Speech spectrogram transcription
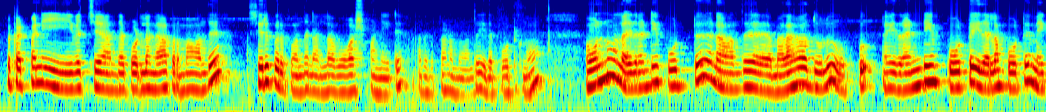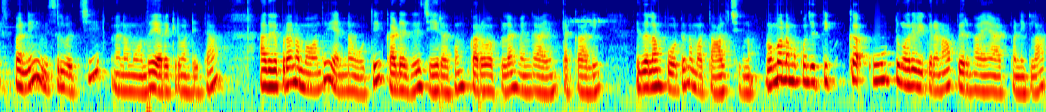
இப்போ கட் பண்ணி வச்ச அந்த பொடலங்காய் அப்புறமா வந்து சிறுபருப்பு வந்து நல்லா வாஷ் பண்ணிவிட்டு அதுக்கப்புறம் நம்ம வந்து இதை போட்டுக்கணும். ஒன்றும் இல்லை இது ரெண்டையும் போட்டு நான் வந்து மிளகாத்தூள் உப்பு இது ரெண்டையும் போட்டு இதெல்லாம் போட்டு மிக்ஸ் பண்ணி விசில் வச்சு நம்ம வந்து இறக்கிட வேண்டியது தான் அதுக்கப்புறம் நம்ம வந்து எண்ணெய் ஊற்றி கடுகு ஜீரகம் கருவேப்பிலை வெங்காயம் தக்காளி இதெல்லாம் போட்டு நம்ம தாளிச்சிக்கணும். ரொம்ப நம்ம கொஞ்சம் திக்காக கூட்டு மாதிரி வைக்கிறேன்னா பெருங்காயம் ஆட் பண்ணிக்கலாம்.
